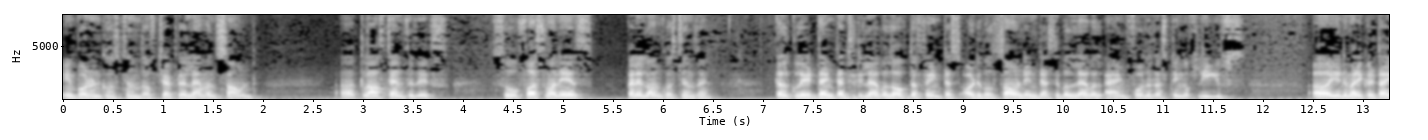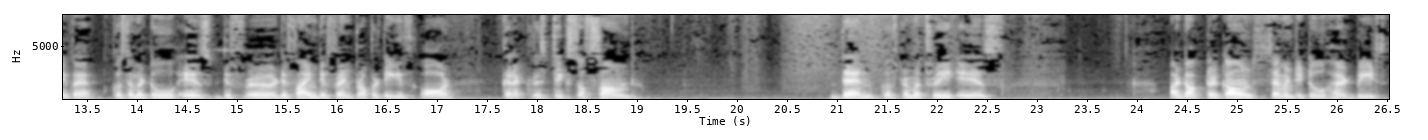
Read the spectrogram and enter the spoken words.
important questions of chapter 11 sound uh, class 10 physics so first one is पहले long questions हैं calculate the intensity level of the faintest audible sound in decibel level and for the rustling of leaves uh, ये numerical type है question number two is dif uh, define different properties or characteristics of sound then question number three is a doctor counts 72 heartbeats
